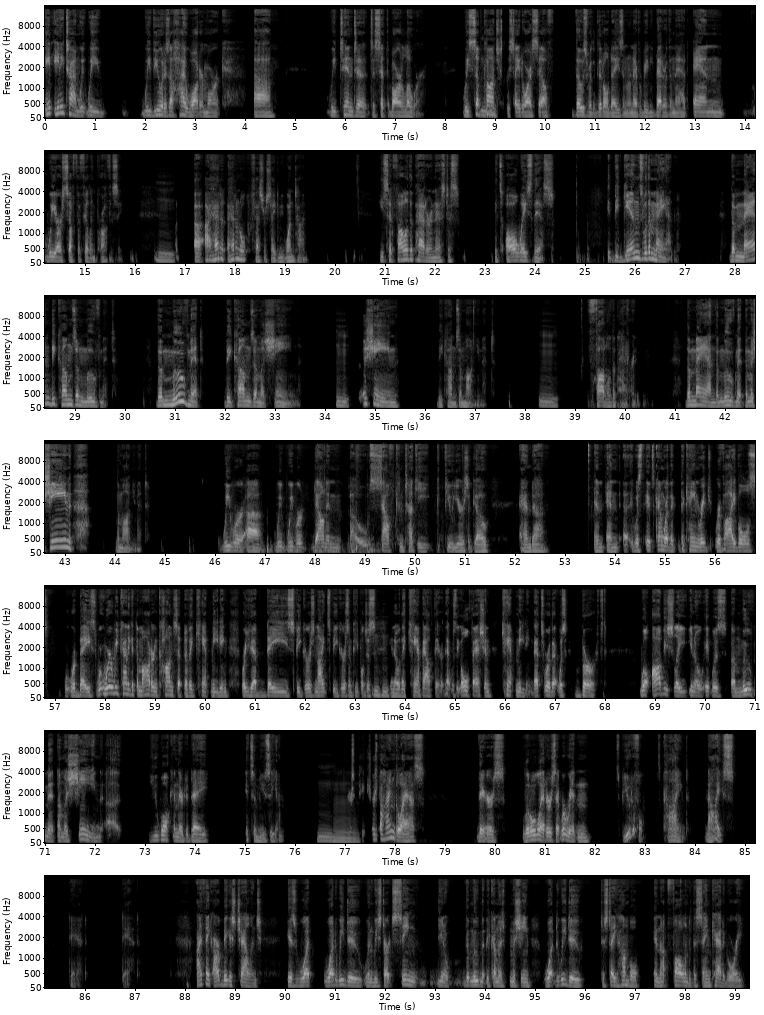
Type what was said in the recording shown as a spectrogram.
a- anytime we, we we view it as a high watermark, uh, we tend to to set the bar lower. We subconsciously say to ourselves, "Those were the good old days, and it'll never be any better than that." And we are self fulfilling prophecy. Mm, Uh, I had a, I had an old professor say to me one time. He said, "Follow the pattern, Estis. It's always this. It begins with a man. The man becomes a movement. The movement becomes a machine. Mhm. The machine becomes a monument. mm, Follow the pattern. The man, the movement, the machine, the monument. We were uh, we we were down in oh South Kentucky a few years ago, and uh, and and uh, it was it's kind of where the the Cane Ridge revivals were based, where, where we kind of get the modern concept of a camp meeting, where you have day speakers, night speakers, and people just mhm, you know they camp out there. That was the old fashioned camp meeting. That's where that was birthed. Well obviously you know it was a movement a machine. Uh, you walk in there today it's a museum mm, there's pictures behind glass. There's little letters that were written. It's beautiful. It's kind. Nice. Dead. Dead. I think our biggest challenge is what what do we do when we start seeing you know the movement become a machine? What do we do to stay humble and not fall into the same category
